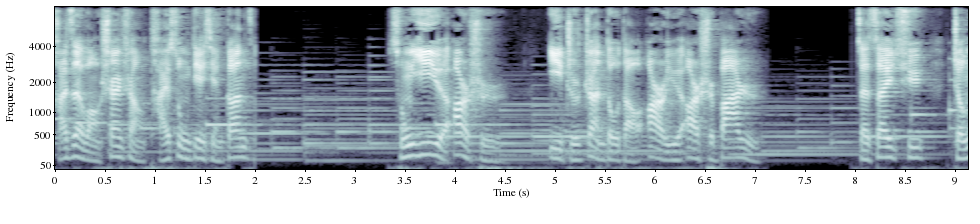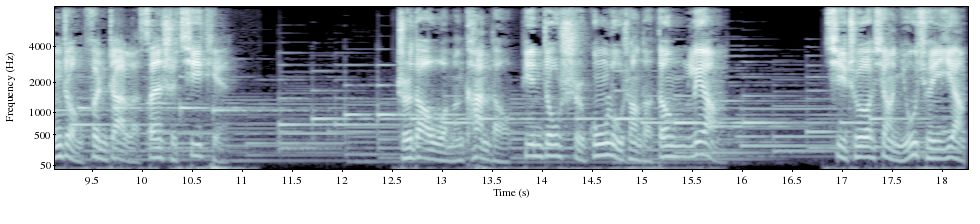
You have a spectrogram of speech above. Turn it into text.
还在往山上抬送电线杆子，从一月二十日一直战斗到二月二十八日，在灾区整整奋战了三十七天，直到我们看到滨州市公路上的灯亮，汽车像牛群一样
